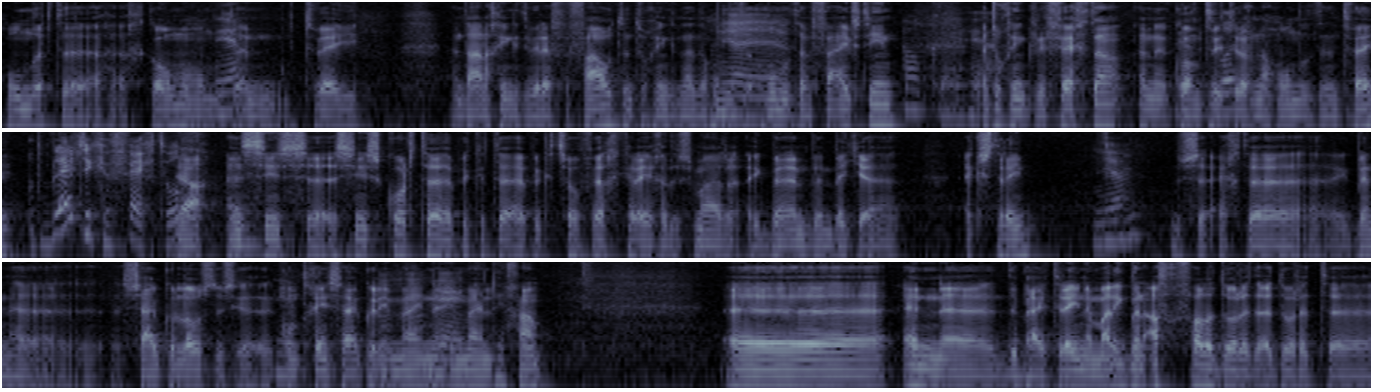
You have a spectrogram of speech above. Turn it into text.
100 eh, gekomen, 102. En daarna ging het weer even fout. En toen ging ik naar de 100, Ja, ja, ja. 115. Oké, ja. En toen ging ik weer vechten. En dan kwam ik weer terug. naar 102. Het blijft een gevecht, toch? Ja, en Sinds, eh, sinds kort eh, heb, ik het, eh, heb ik het zover gekregen. Dus, maar ik ben, ben een beetje extreem. Ja. Dus echt, eh, ik ben eh, suikerloos, dus er Ja. komt geen suiker in mijn, Nee. in mijn lichaam. Eh, en eh, erbij trainen, maar ik ben afgevallen door het, door het, eh,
